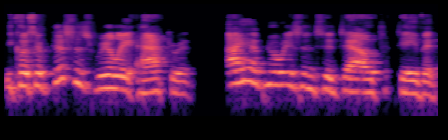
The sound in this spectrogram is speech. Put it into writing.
Because if this is really accurate, I have no reason to doubt, David,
